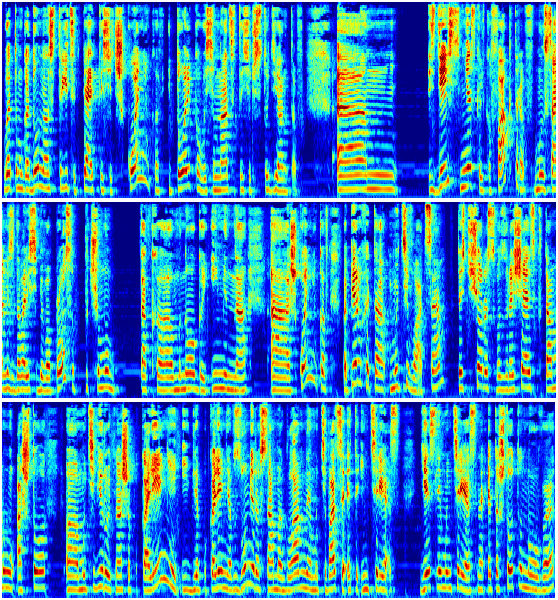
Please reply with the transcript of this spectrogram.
В этом году у нас 35 тысяч школьников и только 18 тысяч студентов. Эм, здесь несколько факторов. Мы сами задавали себе вопросы, почему так э, много именно э, школьников. Во-первых, это мотивация. То есть еще раз возвращаясь к тому, а что э, мотивирует наше поколение, и для поколения взумеров самая главная мотивация — это интерес. Если им интересно, это что-то новое,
